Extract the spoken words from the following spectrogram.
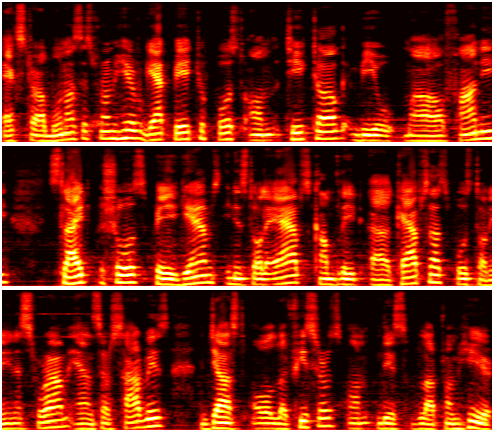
extra bonuses from here. Get paid to post on tiktok view funny Slide shows, pay games, install apps, complete uh, post on Instagram, answer service, just all the features on this platform here.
